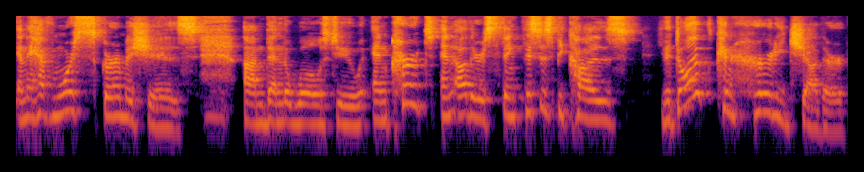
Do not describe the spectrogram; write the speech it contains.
and they have more skirmishes um, than the wolves do. And Kurt and others think this is because the dogs can hurt each other,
